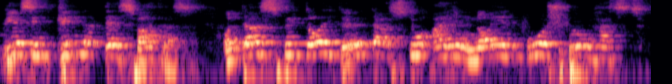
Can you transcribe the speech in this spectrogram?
Wir sind Kinder des Vaters. Und das bedeutet, dass du einen neuen Ursprung hast.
